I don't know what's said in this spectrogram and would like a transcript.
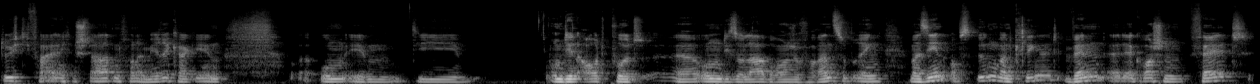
durch die Vereinigten Staaten von Amerika gehen, um eben die, um den Output äh, um die Solarbranche voranzubringen. Mal sehen, ob es irgendwann klingelt, wenn äh, der Groschen fällt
